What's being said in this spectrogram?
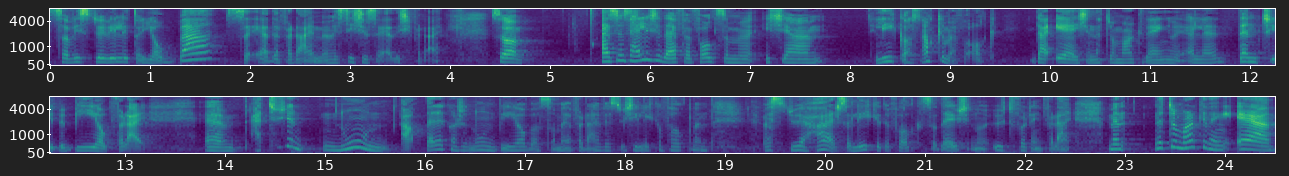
så hvis du er villig til å jobbe, så er det for deg. Men hvis ikke, så er det ikke for deg. Så jeg syns heller ikke det er for folk som ikke liker å snakke med folk. Da er ikke nettopp marketing eller den type bijobb for deg. Ehm, jeg tror ikke noen ja, Det er kanskje noen bijobber som er for deg hvis du ikke liker folk, men hvis du er her, så liker du folk, så det er jo ikke noe utfordring for deg. Men nettopp marketing er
